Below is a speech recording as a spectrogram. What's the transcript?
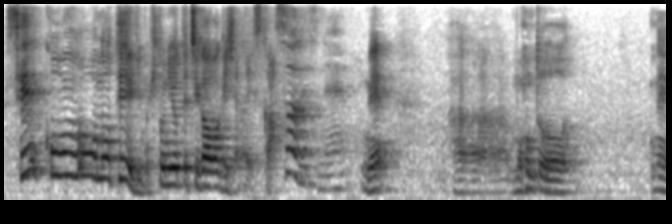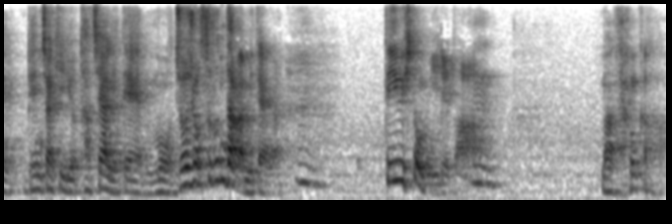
成功の定義も人によって違うわけじゃないですか。そうですね。ね。あーもう本当ねベンチャー企業立ち上げてもう上場するんだみたいな。っうん。ていう人もいれば、うん。まあなんか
